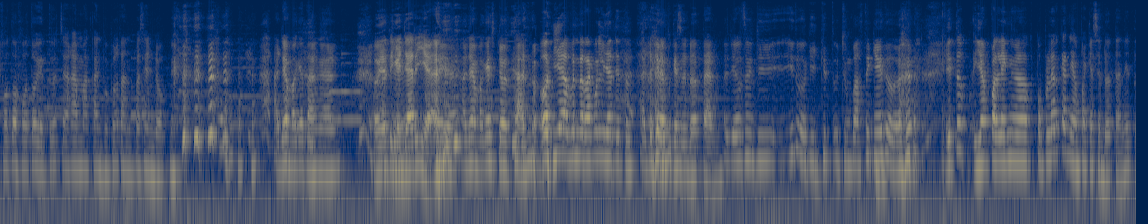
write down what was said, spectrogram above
foto-foto itu cara makan bubur tanpa sendok ada yang pakai tangan Oh ya tiga jari ya. iya, ada yang pakai sedotan Oh iya bener aku lihat itu. ada Ada yang pakai sedotan. ada yang langsung di itu gigit ujung plastiknya itu loh Itu yang paling eh, populer kan yang pakai sedotan itu,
